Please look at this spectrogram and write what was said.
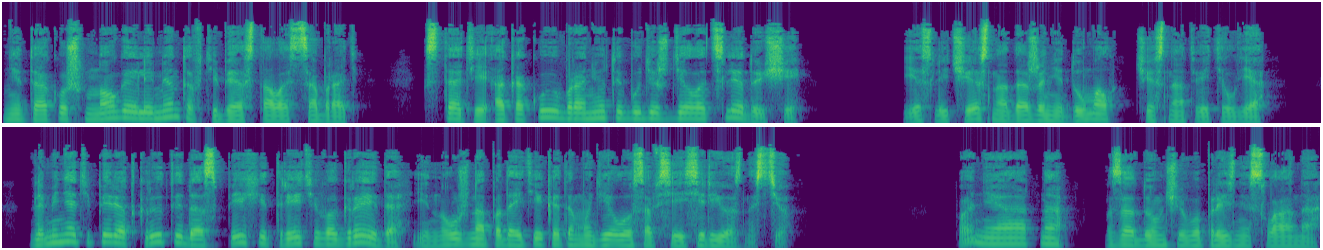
«Не так уж много элементов тебе осталось собрать. Кстати, а какую броню ты будешь делать следующей?» «Если честно, даже не думал», – честно ответил я. Для меня теперь открыты доспехи третьего грейда, и нужно подойти к этому делу со всей серьезностью». «Понятно», – задумчиво произнесла она.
